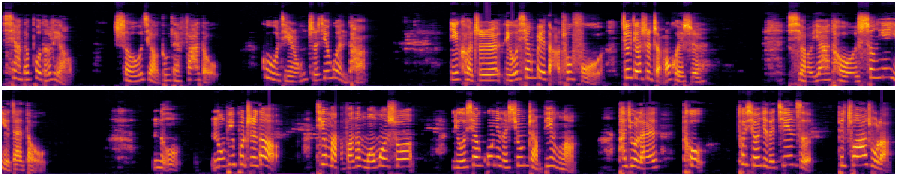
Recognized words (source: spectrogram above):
吓得不得了，手脚都在发抖。顾锦荣直接问他。你可知刘香被打出府究竟是怎么回事？小丫头声音也在抖。奴奴婢不知道，听马房的嬷嬷说，刘香姑娘的兄长病了，他就来偷偷小姐的金子，被抓住了。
